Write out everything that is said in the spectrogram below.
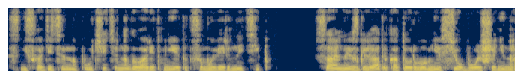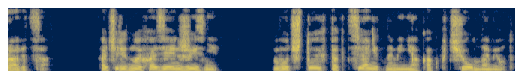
снисходительно-поучительно говорит мне этот самоуверенный тип, сальные взгляды которого мне все больше не нравятся. Очередной хозяин жизни. Вот что их так тянет на меня, как пчел на мед.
